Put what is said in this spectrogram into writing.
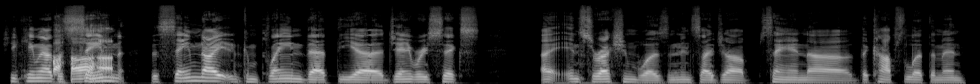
She came out the same the same night and complained that the uh, January 6th uh, insurrection was an inside job, saying uh, the cops let them in.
